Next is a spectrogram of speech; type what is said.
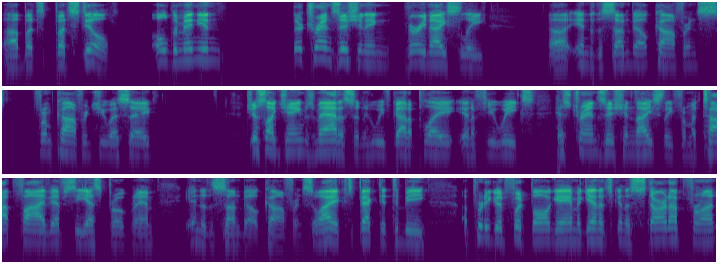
Uh, but but still, Old Dominion, they're transitioning very nicely uh, into the Sun Belt Conference from Conference USA. Just like James Madison, who we've got to play in a few weeks, has transitioned nicely from a top five FCS program into the Sun Belt Conference. So I expect it to be a pretty good football game. Again, it's going to start up front.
